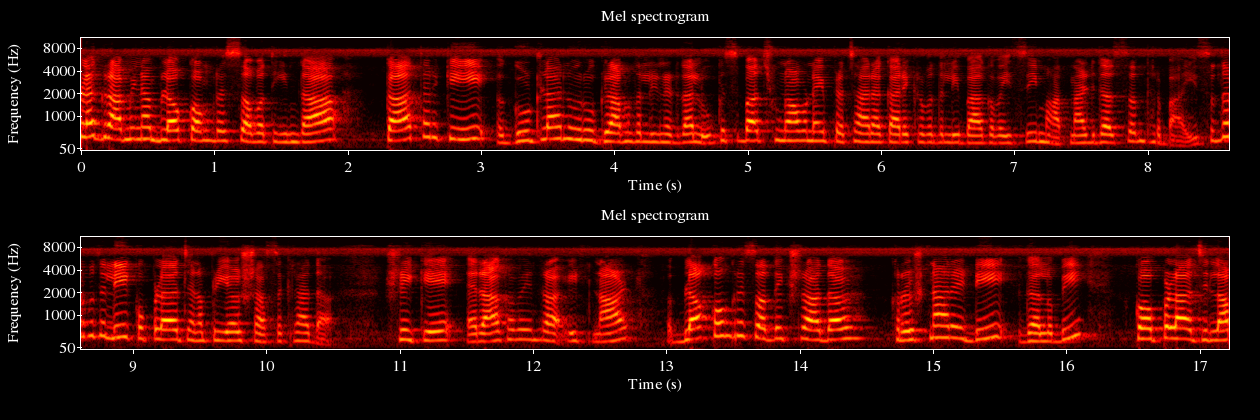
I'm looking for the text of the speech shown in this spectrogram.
ಗ್ರಾಮೀಣ ಬ್ಲಾಕ್ ಕಾಂಗ್ರೆಸ್ ವತಿಯಿಂದ ಕಾತರ್ಕಿ ಗುಡ್ಲಾನೂರು ಗ್ರಾಮದಲ್ಲಿ ನಡೆದ ಲೋಕಸಭಾ ಚುನಾವಣೆ ಪ್ರಚಾರ ಕಾರ್ಯಕ್ರಮದಲ್ಲಿ ಭಾಗವಹಿಸಿ ಮಾತನಾಡಿದ ಸಂದರ್ಭ. ಈ ಸಂದರ್ಭದಲ್ಲಿ ಕೊಪ್ಪಳ ಜನಪ್ರಿಯ ಶಾಸಕರಾದ ಶ್ರೀ ಕೆ ರಾಘವೇಂದ್ರ ಇಟ್ನಾಳ್, ಬ್ಲಾಕ್ ಕಾಂಗ್ರೆಸ್ ಅಧ್ಯಕ್ಷರಾದ ಕೃಷ್ಣಾರೆಡ್ಡಿ ಗಲಬಿ ಕೊಪ್ಪಳ ಜಿಲ್ಲಾ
